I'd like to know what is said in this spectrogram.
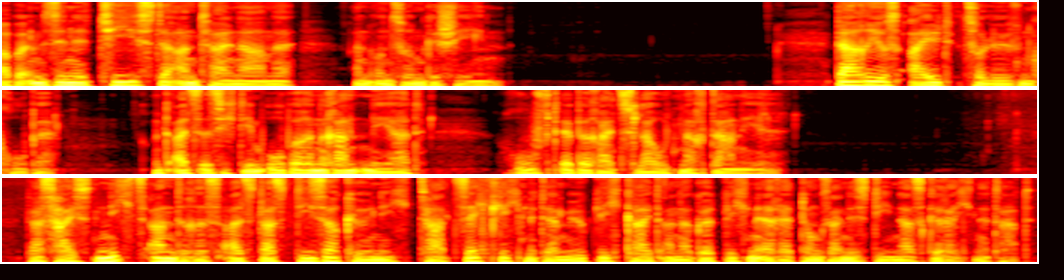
aber im Sinne tiefster Anteilnahme an unserem Geschehen. Darius eilt zur Löwengrube, und als er sich dem oberen Rand nähert, ruft er bereits laut nach Daniel. Das heißt nichts anderes, als dass dieser König tatsächlich mit der Möglichkeit einer göttlichen Errettung seines Dieners gerechnet hat.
